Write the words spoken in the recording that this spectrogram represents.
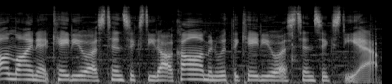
online at KDUS1060.com and with the KDUS 1060 app.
